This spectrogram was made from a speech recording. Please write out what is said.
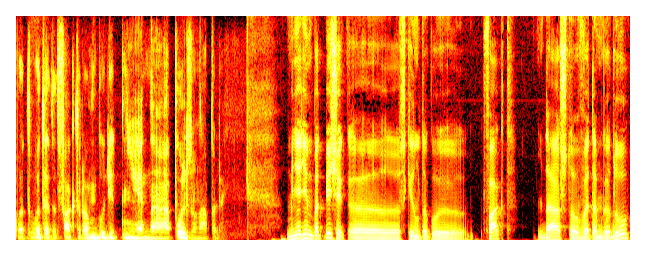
вот, вот этот фактор, он будет не на пользу Наполи. Мне один подписчик э, скинул такой факт, да, что в этом году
